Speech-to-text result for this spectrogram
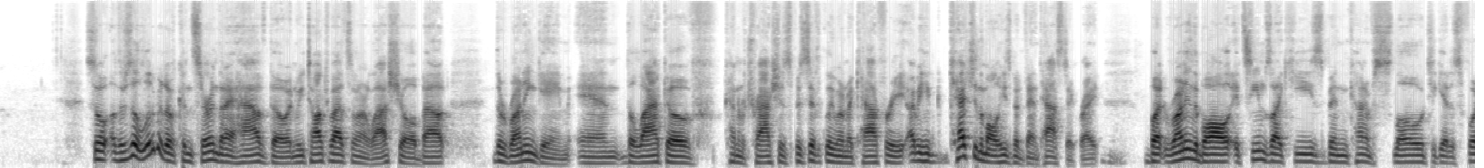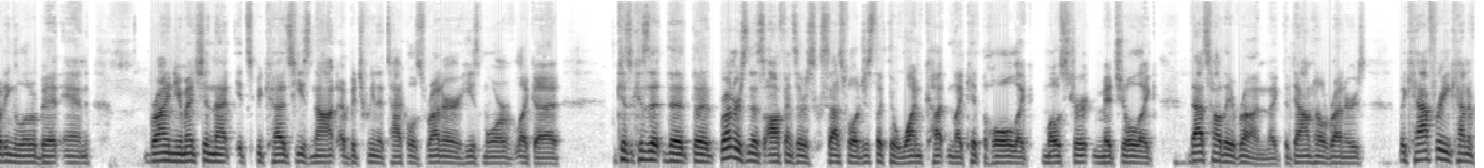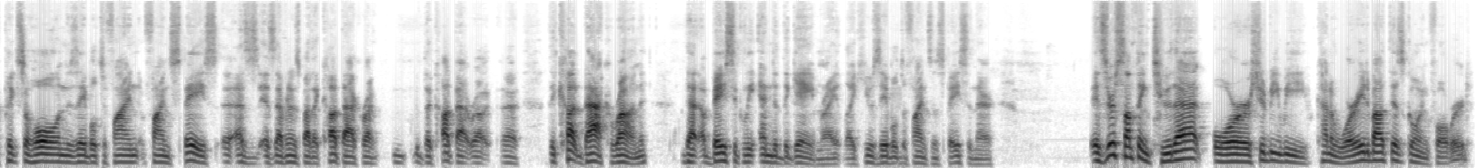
So uh, there's a little bit of concern that I have though, and we talked about this on our last show about the running game and the lack of kind of traction, specifically when McCaffrey. I mean, catching the ball, he's been fantastic, right? Mm-hmm. But running the ball, it seems like he's been kind of slow to get his footing a little bit. And Brian, you mentioned that it's because he's not a between the tackles runner; he's more of like a because because the, the the runners in this offense that are successful, just like the one cut and like hit the hole, like Mostert, Mitchell, like that's how they run, like the downhill runners. McCaffrey kind of picks a hole and is able to find find space, uh, as as evidenced by the cutback run, the cutback run, uh, the cutback run that uh, basically ended the game. Right, like he was able to find some space in there. Is there something to that, or should we be kind of worried about this going forward?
